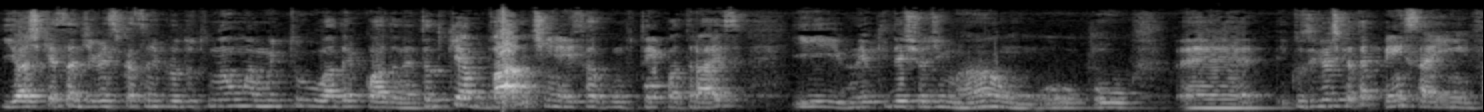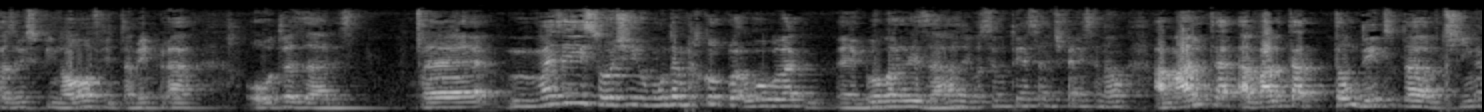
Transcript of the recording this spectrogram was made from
E eu acho que essa diversificação de produto não é muito adequada. Né? Tanto que a Vale tinha isso há algum tempo atrás e meio que deixou de mão, ou, ou é, inclusive acho que até pensa em fazer um spin-off também para outras áreas. É, mas é isso, hoje o mundo é muito é, globalizado e você não tem essa diferença não. A Vale tá, a Vale está tão dentro da China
